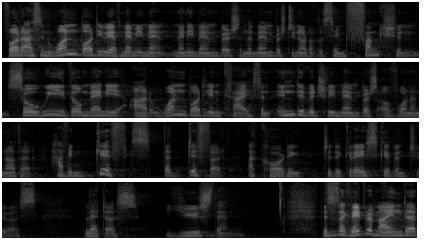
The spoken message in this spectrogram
For as in one body we have many, many members, and the members do not have the same function, so we, though many, are one body in Christ and individually members of one another, having gifts that differ according to the grace given to us. Let us use them. This is a great reminder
